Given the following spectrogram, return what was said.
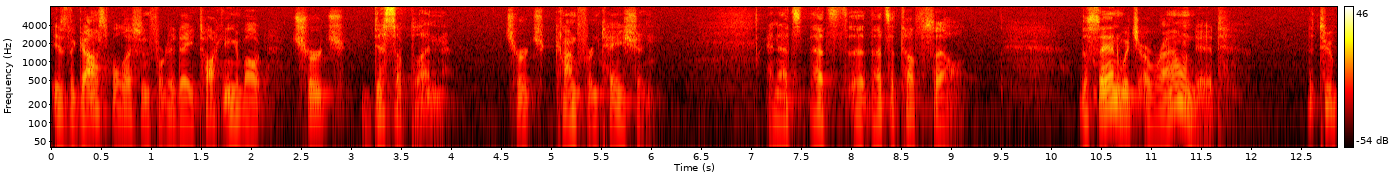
is the gospel lesson for today, talking about church discipline, church confrontation. And that's, that's, uh, that's a tough sell. The sandwich around it, the two,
